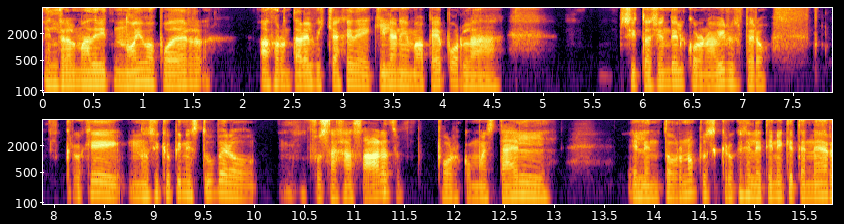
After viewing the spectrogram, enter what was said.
el Real Madrid no iba a poder afrontar el fichaje de Kylian Mbappé por la situación del coronavirus, pero creo que, no sé qué opinas tú, pero pues a Hazard, por cómo está el, el entorno, pues creo que se le tiene que tener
